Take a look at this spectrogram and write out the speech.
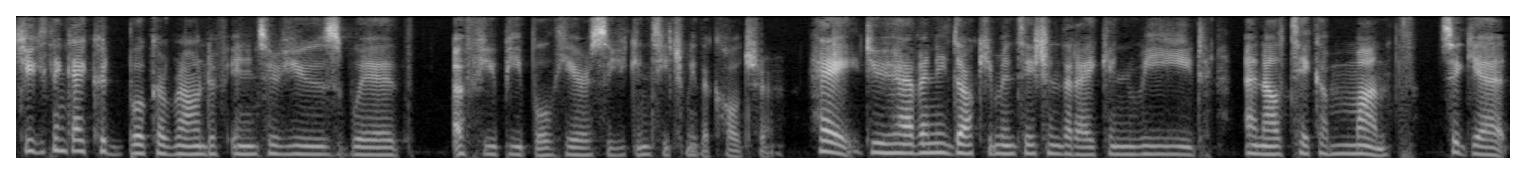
do you think I could book a round of interviews with a few people here so you can teach me the culture? Hey, do you have any documentation that I can read and I'll take a month to get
